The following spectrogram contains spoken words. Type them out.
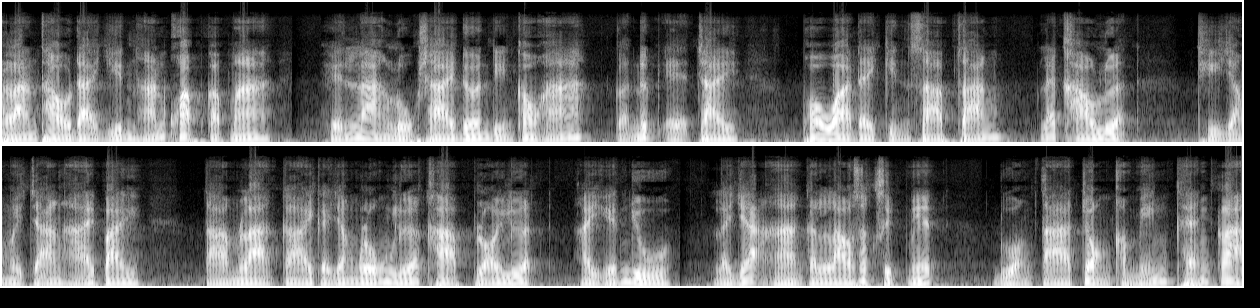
พลานเท่าได้ยินหันขวับกลับมา เห็นล่างลูกชายเดินดิ่งเข้าหา ก็นึกเอะใจ เพราะว่าได้กลิ่นสาบสางและขาวเลือด ที่ยังไม่จางหายไป ตามร่างกายก็ยังหลงเหลือขาบรอยเลือด ให้เห็นอยู่ ระยะห่างกันราวสักสิบเมตร ดวงตาจ้องเขม็งแข็งกล้า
